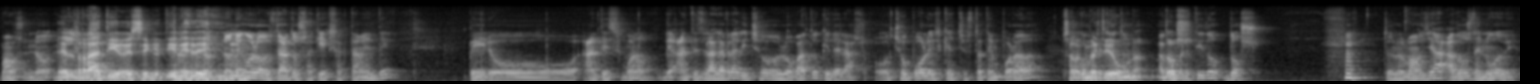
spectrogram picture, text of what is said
Vamos, no. el ratio ese que tiene de. no tengo los datos aquí exactamente pero antes, bueno, de, antes de la carrera ha dicho Lobato que de las ocho poles que ha hecho esta temporada, se ha, convertido, una. Ha convertido dos. Entonces nos vamos ya a dos de nueve.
